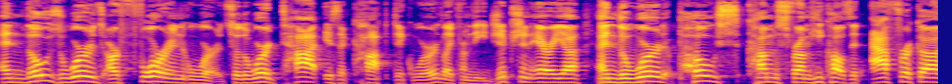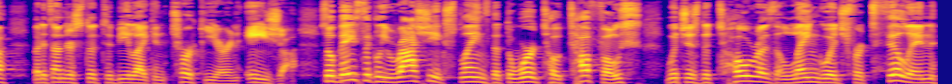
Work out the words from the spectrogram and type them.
and those words are foreign words. So the word tat is a Coptic word, like from the Egyptian area, and the word pos comes from, he calls it Africa, but it's understood to be like in Turkey or in Asia. So basically, Rashi explains that the word totafos, which is the Torah's language for tefillin,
